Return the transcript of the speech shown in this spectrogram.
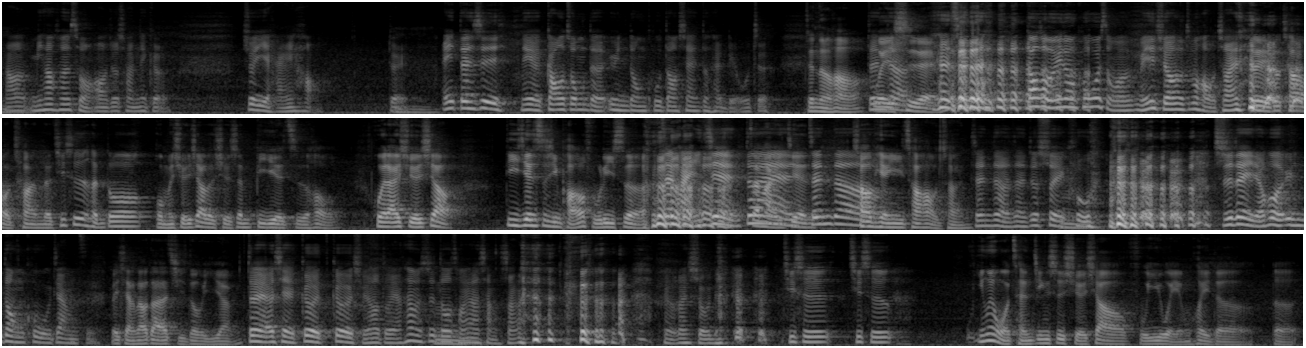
然后明浩穿什么哦，就穿那个，就也还好。对，哎，但是那个高中的运动裤到现在都还留着，真的哈，我也是哎，真的。高中运动裤为什么每天学校都这么好穿？对，都超好穿的。其实很多我们学校的学生毕业之后回来学校。第一件事情跑到福利社，再买一件，再买一件，真的超便宜，超好穿，真的，真的就睡裤之类的，或者运动裤这样子。没想到大家其实都一样，对，而且各各个学校都一样，他们是都同样厂商，没有乱说的。其实，其实，因为我曾经是学校服役委员会的的。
